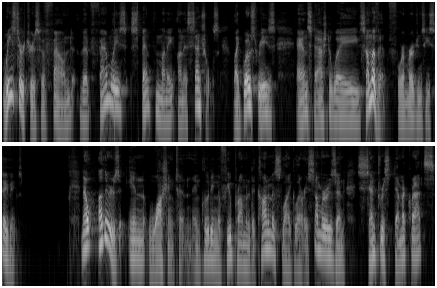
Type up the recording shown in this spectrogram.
Researchers have found that families spent the money on essentials like groceries and stashed away some of it for emergency savings. Now, others in Washington, including a few prominent economists like Larry Summers and centrist Democrats,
